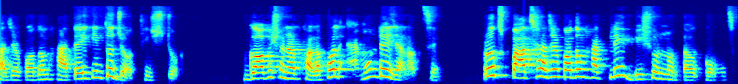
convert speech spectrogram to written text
হাজার কদম হাঁটাই কিন্তু যথেষ্ট। গবেষণার ফলাফল এমনটাই জানাচ্ছে, রোজ পাঁচ হাজার কদম হাঁটলে বিষণ্ণতাও কমেছে।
